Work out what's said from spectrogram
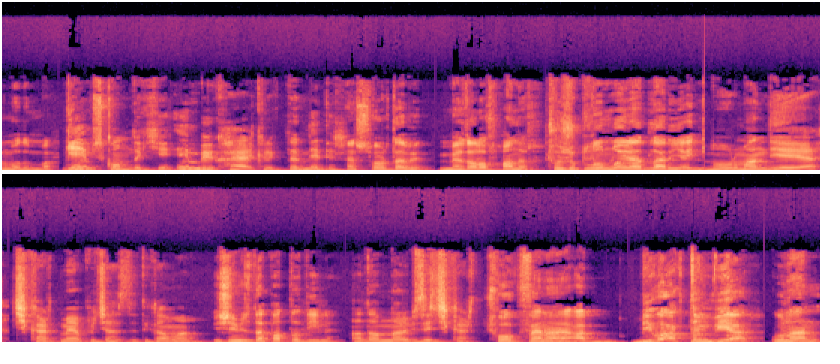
sormadım bak. Gamescom'daki en büyük hayal kırıklığı nedir? Ha, sor tabi. Medal of Honor. Çocukluğumla oynadılar ya. Normandia'ya çıkartma yapacağız dedik ama İşimizde patladı yine. adamlar bize çıkart. Çok fena ya. Abi, bir baktım VR. Ulan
